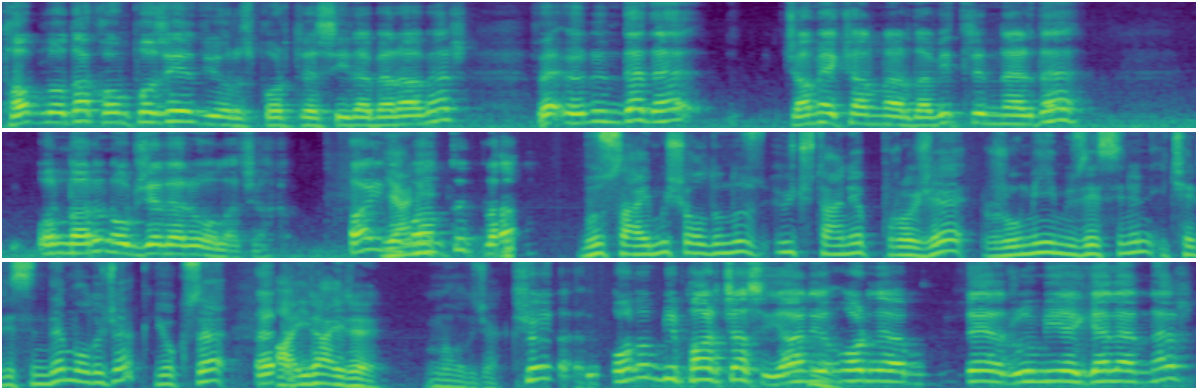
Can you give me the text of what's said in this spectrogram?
tabloda kompoze ediyoruz portresiyle beraber ve önünde de cam ekranlarda, vitrinlerde onların objeleri olacak. Aynı Yani- mantıkla Bu saymış olduğunuz üç tane proje Rumi Müzesi'nin içerisinde mi olacak yoksa Evet. ayrı ayrı mı olacak? şöyle, onun bir parçası. Yani oraya müzeye, Rumi'ye gelenler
